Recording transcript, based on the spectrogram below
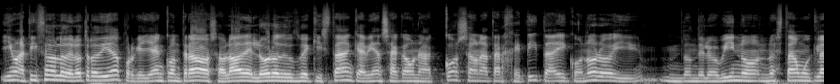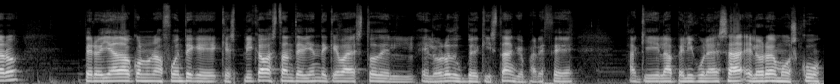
Y matizo lo del otro día porque ya he encontrado, os hablaba del oro de Uzbekistán, que habían sacado una cosa, una tarjetita ahí con oro y donde lo vi no, estaba muy claro, pero ya he dado con una fuente que, explica bastante bien de qué va esto del oro de Uzbekistán, que parece aquí la película esa, el oro de Moscú.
